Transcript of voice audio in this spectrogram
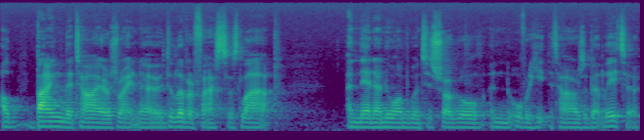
I'll bang the tyres right now deliver fastest lap and then I know I'm going to struggle and overheat the tyres a bit later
